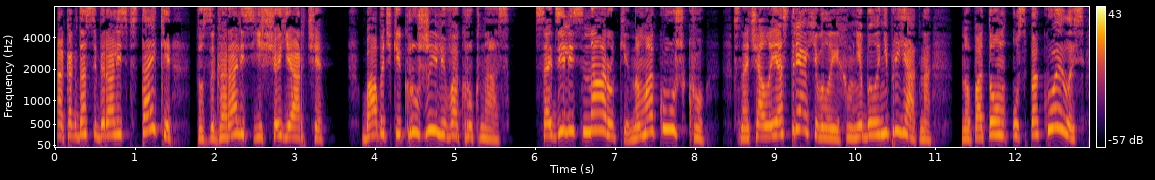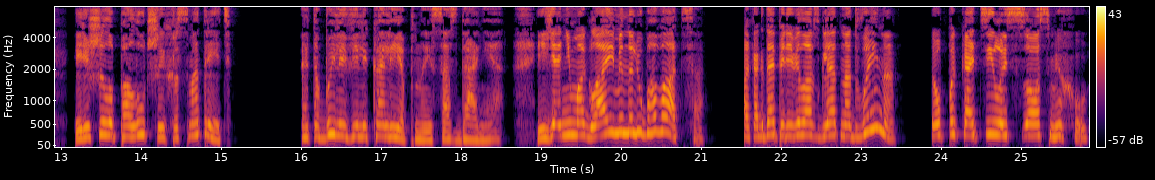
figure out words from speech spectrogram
А когда собирались в стайки, то загорались еще ярче. Бабочки кружили вокруг нас, садились на руки, на макушку. Сначала я стряхивала их, мне было неприятно, но потом успокоилась и решила получше их рассмотреть. Это были великолепные создания, и я не могла именно любоваться. А когда перевела взгляд на Двейна, то покатилась со смеху.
